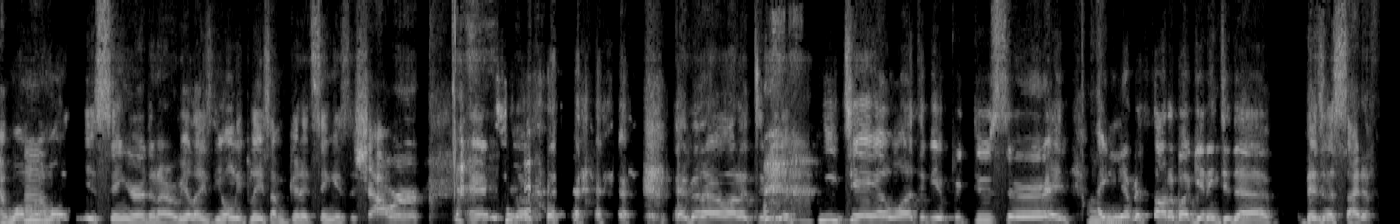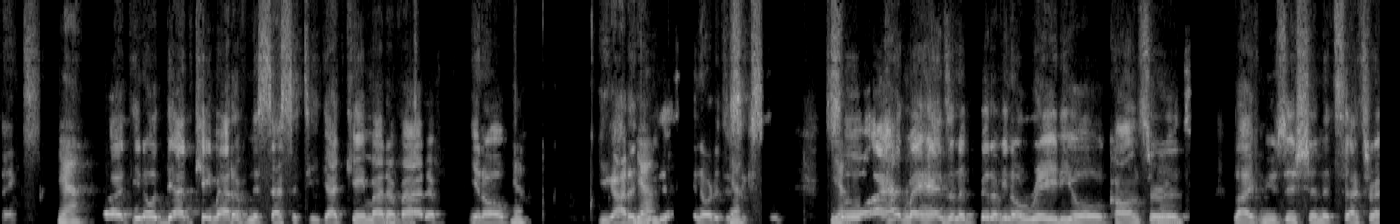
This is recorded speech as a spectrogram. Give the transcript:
I wanted, I Mm. wanted to be a singer. Then I realized the only place I'm good at singing is the shower. And, you know, and then I wanted to be a DJ. I wanted to be a producer. And I Mm. never thought about getting to the business side of things. Yeah. But, you know, that came out of necessity. That came out of, out of you know, Mm. Yeah. you got to Yeah. do this in order to Yeah. succeed. So I had my hands in a bit of, you know, radio, Mm. concerts, live musician, et cetera,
